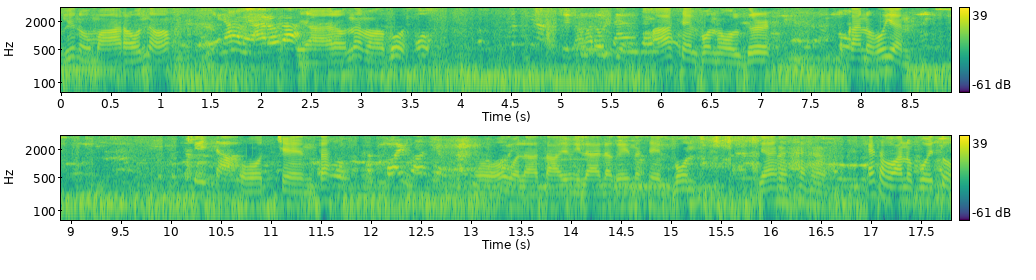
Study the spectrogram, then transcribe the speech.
Yun oh, maaraw na oh. May araw na mga boss. Ah, cellphone holder. Magkano ho yan? 80. Oo, wala tayong ilalagay na cellphone. Yan. Eto, ano po ito?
